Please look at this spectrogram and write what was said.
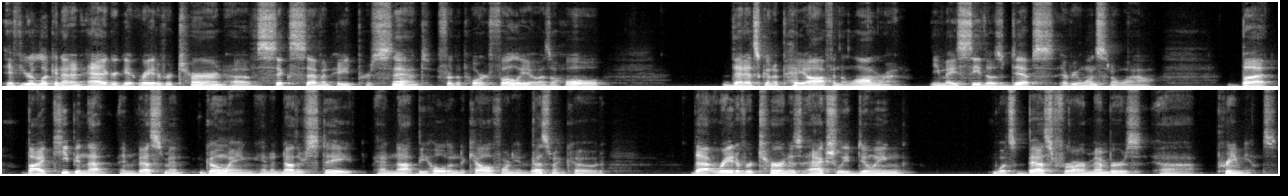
if you're looking at an aggregate rate of return of six, seven, eight percent for the portfolio as a whole, then it's going to pay off in the long run. You may see those dips every once in a while, but by keeping that investment going in another state and not beholden to California Investment Code, that rate of return is actually doing what's best for our members' uh, premiums.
